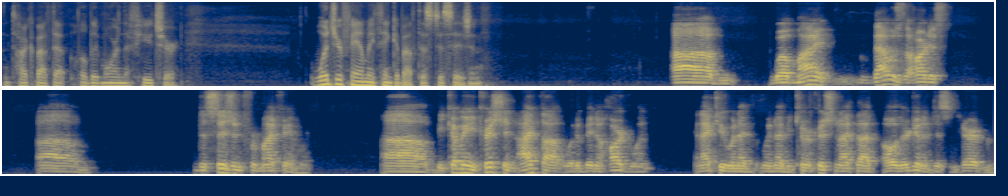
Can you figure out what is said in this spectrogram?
and talk about that a little bit more in the future. What'd your family think about this decision? Um, well, my that was the hardest um, decision for my family. Uh, becoming a Christian, I thought would have been a hard one and actually, when I when I became a Christian, I thought, oh, they're going to disinherit me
